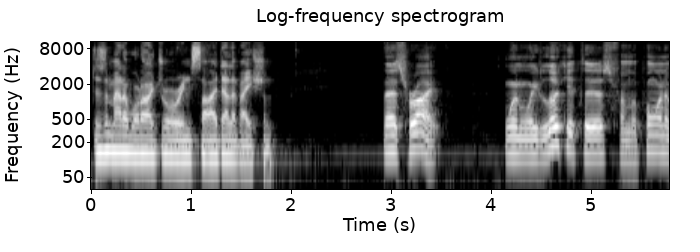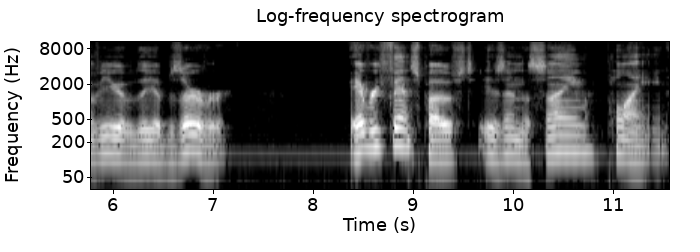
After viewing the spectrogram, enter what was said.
Doesn't matter what I draw inside elevation. That's right. When we look at this from the point of view of the observer, every fence post is in the same plane.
